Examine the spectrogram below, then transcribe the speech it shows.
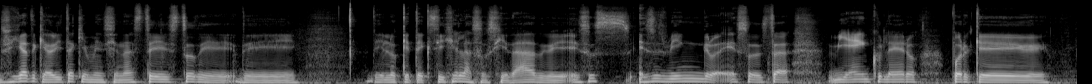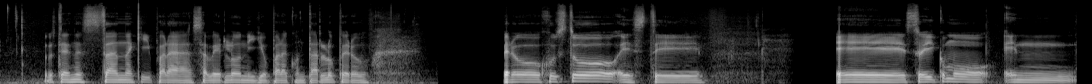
fíjate que ahorita que mencionaste esto de, de, de lo que te exige la sociedad, güey, eso es, eso es bien grueso, está bien culero, porque ustedes no están aquí para saberlo ni yo para contarlo, pero, pero justo, este, eh, soy como en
